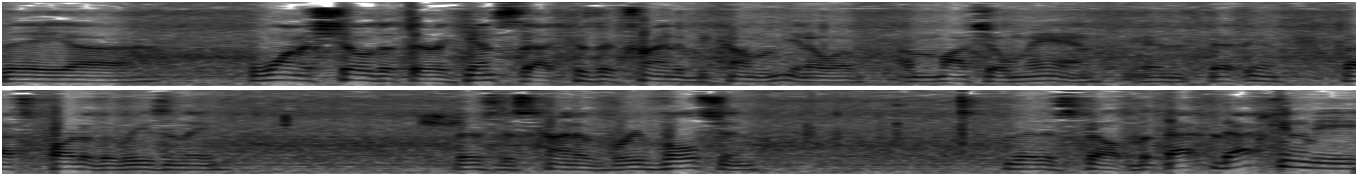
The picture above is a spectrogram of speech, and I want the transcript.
they uh, want to show that they're against that because they're trying to become, you know, a, a macho man, and, that, and that's part of the reason they there's this kind of revulsion that is felt. But that that can be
